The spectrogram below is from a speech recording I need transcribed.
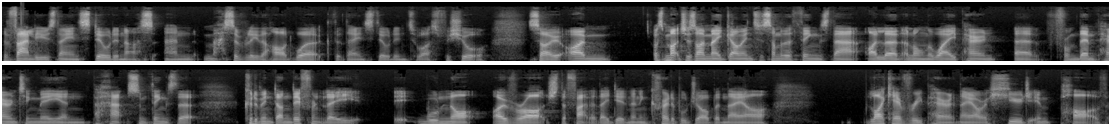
the values they instilled in us, and massively the hard work that they instilled into us for sure. So I'm as much as I may go into some of the things that I learned along the way, parent uh, from them parenting me, and perhaps some things that could have been done differently, it will not overarch the fact that they did an incredible job and they are like every parent, they are a huge part of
